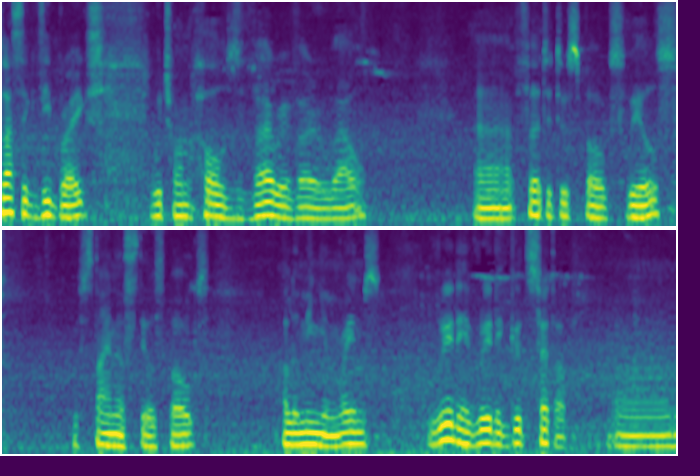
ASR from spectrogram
Classic V brakes which one holds very very well. Uh, 32 spokes wheels with stainless steel spokes aluminium rims. Really really good setup. Uh,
